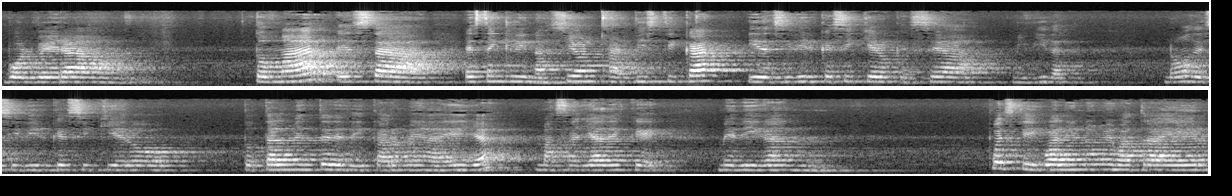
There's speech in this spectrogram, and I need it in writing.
volver a tomar esta, esta inclinación artística y decidir que sí quiero que sea mi vida, ¿no? Decidir que sí quiero totalmente dedicarme a ella, más allá de que me digan, pues que igual no me va a traer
